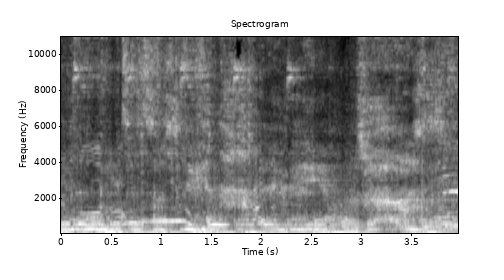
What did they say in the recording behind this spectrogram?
even need to touch me Baby, just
